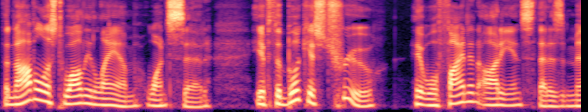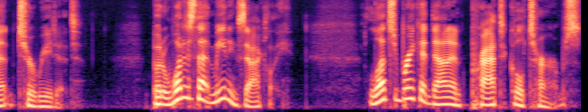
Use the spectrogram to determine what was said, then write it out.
The novelist Wally Lamb once said, If the book is true, it will find an audience that is meant to read it. But what does that mean exactly? Let's break it down in practical terms.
